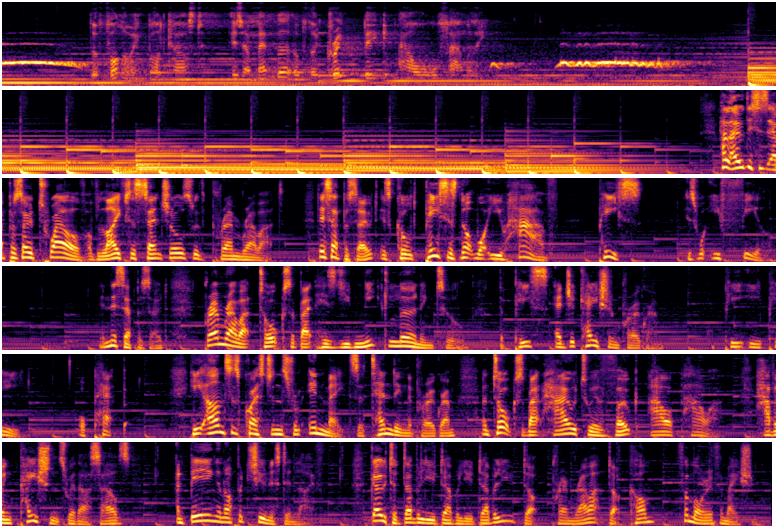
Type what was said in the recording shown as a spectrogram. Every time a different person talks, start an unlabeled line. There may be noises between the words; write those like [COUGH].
The following podcast is a member of the Great Big Owl family.
Hello, this is episode 12 of Life's Essentials with Prem Rawat. This episode is called Peace is Not What You Have, Peace is What You Feel. In this episode, Prem Rawat talks about his unique learning tool, the Peace Education Programme, or PEP, or PEP. He answers questions from inmates attending the programme and talks about how to evoke our power, having patience with ourselves, and being an opportunist in life. Go to www.premrawat.com for more information.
